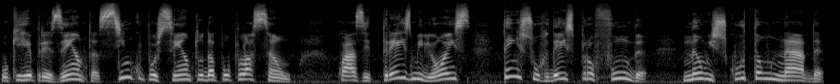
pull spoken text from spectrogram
o que representa 5% da população. quase 3 milhões, têm surdez profunda, não escutam nada.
